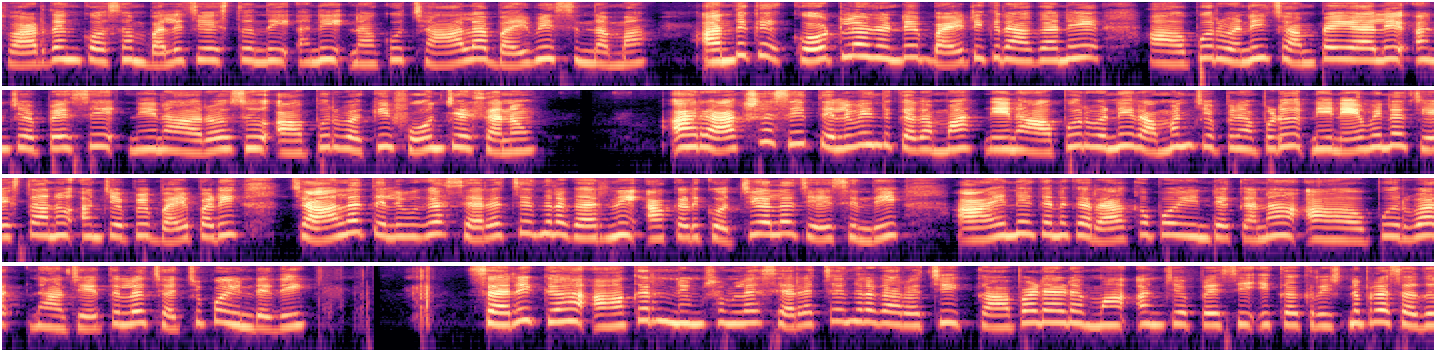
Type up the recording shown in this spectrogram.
స్వార్థం కోసం బలి చేస్తుంది అని నాకు చాలా భయమేసిందమ్మా. అందుకే కోర్టులో నుండి బయటికి రాగానే ఆ అపూర్వని చంపేయాలి అని చెప్పేసి నేను ఆ రోజు ఆ అపూర్వకి ఫోన్ చేశాను. ఆ రాక్షసి తెలివింది కదమ్మా. నేను ఆ అపూర్వని రమ్మని చెప్పినప్పుడు నేనేమైనా చేస్తాను అని చెప్పి భయపడి చాలా తెలివిగా శరత్చంద్ర గారిని అక్కడికి వచ్చేలా చేసింది. ఆయనే కనుక రాకపోయింటే కన్నా ఆ అపూర్వ నా చేతిలో చచ్చిపోయిండేది. సరిగ్గా ఆఖరి నిమిషంలో శరత్చంద్ర గారు వచ్చి కాపాడాడమ్మా అని చెప్పేసి ఇక కృష్ణప్రసాద్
